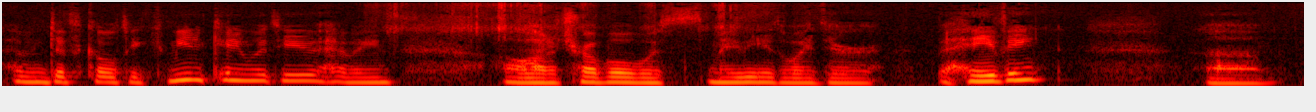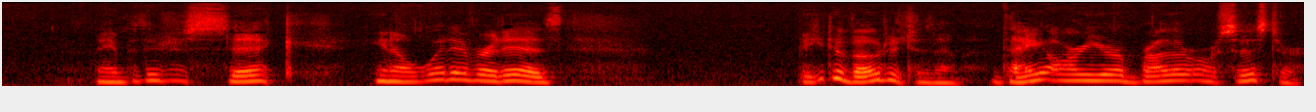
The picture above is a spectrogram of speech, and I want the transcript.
having difficulty communicating with you, having a lot of trouble with maybe the way they're behaving, um, maybe they're just sick, you know, whatever it is, be devoted to them. They are your brother or sister.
